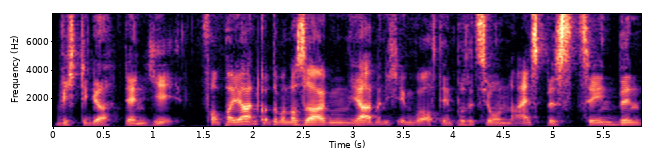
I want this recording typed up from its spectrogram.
wichtiger denn je. Vor ein paar Jahren konnte man noch sagen, ja, wenn ich irgendwo auf den Positionen 1 bis 10 bin,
